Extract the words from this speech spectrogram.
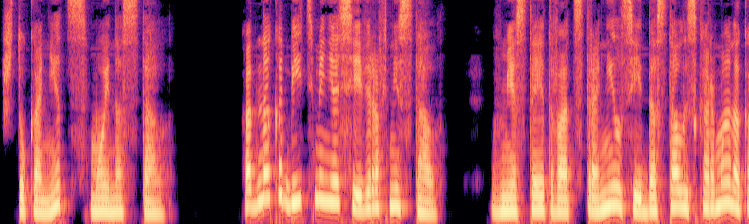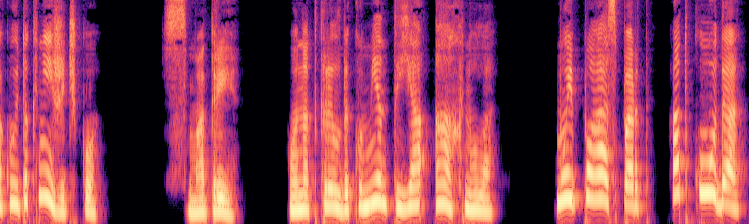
что конец мой настал. Однако бить меня Северов не стал. Вместо этого отстранился и достал из кармана какую-то книжечку. «Смотри». Он открыл документ, и я ахнула. «Мой паспорт! Откуда?»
